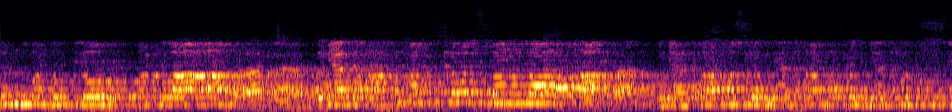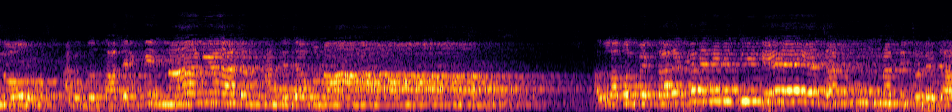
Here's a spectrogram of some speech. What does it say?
বন্ধু বান্ধব ছিল সুবহানাল্লাহ। দুনিয়াতে আমার আপন মানুষ ছিল বলে সুবহানাল্লাহ। দুনিয়াতে আমার আম্মা ছিল, দুনিয়াতে আমার আব্বা ছিল, দুনিয়াতে আমার বন্ধু ছিল। আমি তো তাদেরকে না নিয়ে জান্নাতে যাব। বলবে তার এখানে নেবে তুই নে জান্নাতে চলে যা।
